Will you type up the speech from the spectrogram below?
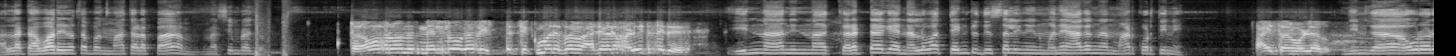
ಅಲ್ಲ ಟವರ್ ಇರುತ್ತೆ ಬಂದ್ ಮಾತಾಡಪ್ಪ ನರಸಿಂಹರಾಜು. ಅವರು ಒಂದು ನೆಲ್ಲು ಹೋಗೋದು ಇಷ್ಟ ಚಿಕ್ಕ ಮನೆ ಸ್ವಾಮಿ ಇದೆ. ಇನ್ನ ನಿನ್ನ ಕರೆಕ್ಟಾಗಿ ನಲ್ವತ್ತೆಂಟು ದಿವಸದಲ್ಲಿ ನಿನ್ನ ಮನೆ ಆಗಂಗ್ ನಾನು ಮಾಡ್ಕೊಡ್ತೀನಿ. ಆಯ್ತು ಸ್ವಾಮಿ ಒಳ್ಳೇದು. ನಿನ್ಗ ಅವ್ರವ್ರ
